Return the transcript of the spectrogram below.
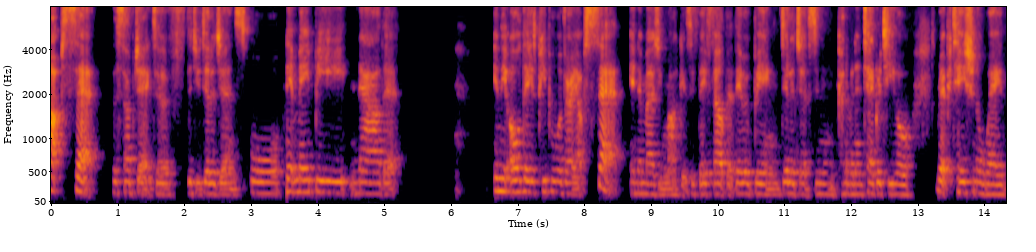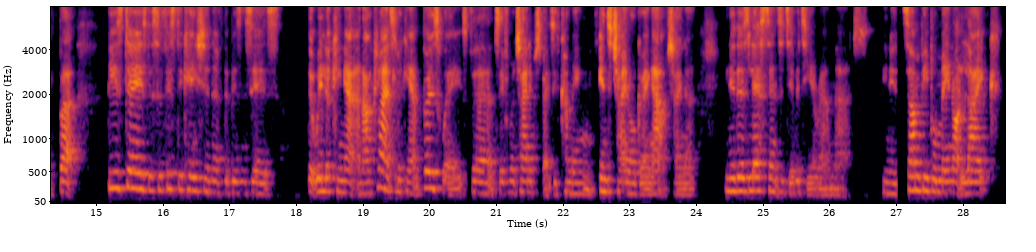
upset the subject of the due diligence, or it may be now that in the old days people were very upset in emerging markets if they felt that they were being diligenced in kind of an integrity or reputational way. But these days, the sophistication of the businesses that we're looking at and our clients are looking at both ways for say from a china perspective coming into china or going out of china you know there's less sensitivity around that you know some people may not like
